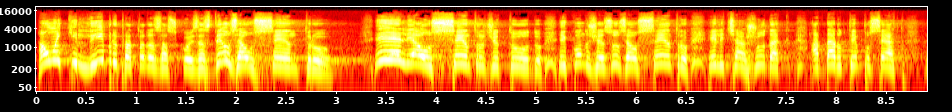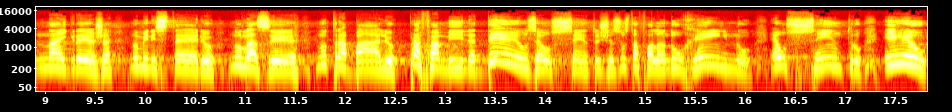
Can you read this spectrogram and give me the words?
Há um equilíbrio para todas as coisas. Deus é o centro. Ele é o centro de tudo. E quando Jesus é o centro, ele te ajuda a, dar o tempo certo na igreja, no ministério, no lazer, no trabalho, para a família. Deus é o centro. Jesus está falando, o reino é o centro. Eu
